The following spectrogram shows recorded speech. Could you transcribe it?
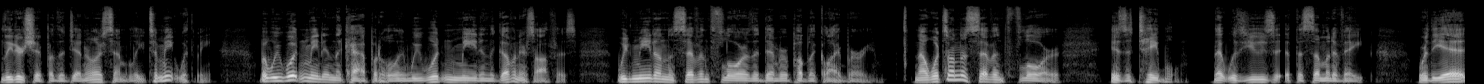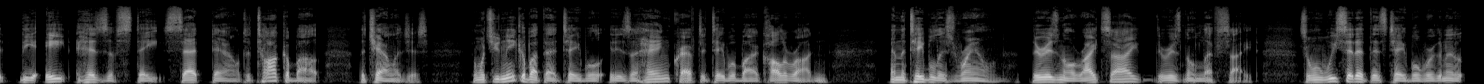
leadership of the General Assembly to meet with me. But we wouldn't meet in the Capitol and we wouldn't meet in the governor's office. We'd meet on the seventh floor of the Denver Public Library. Now, what's on the seventh floor is a table that was used at the Summit of Eight, where the, ed- the eight heads of state sat down to talk about the challenges. And what's unique about that table it is a handcrafted table by a Coloradan, and the table is round. There is no right side, there is no left side. So when we sit at this table, we're going to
